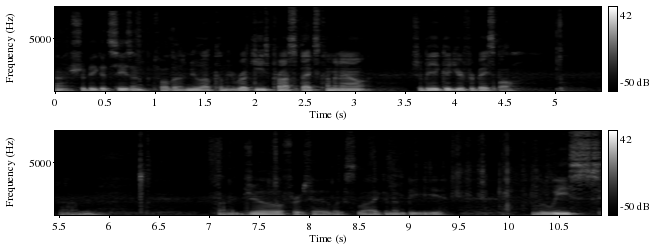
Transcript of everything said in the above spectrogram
Uh, should be a good season. With all the new upcoming rookies, prospects coming out. Should be a good year for baseball. Um, Joe, first hit looks like going to be Luis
